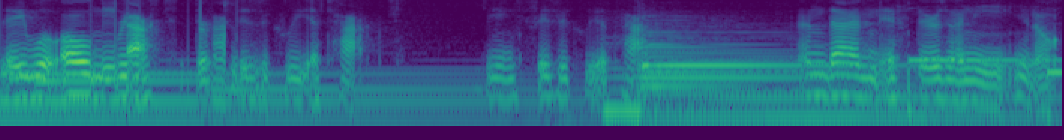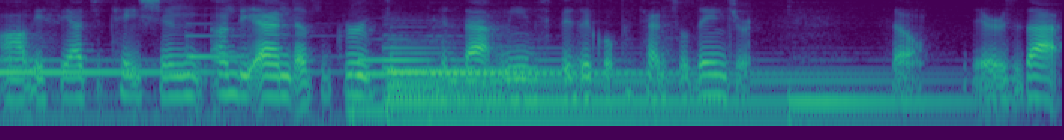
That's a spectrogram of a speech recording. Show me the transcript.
they will only react if they're physically attacked, being physically attacked. And then if there's any you know obviously agitation on the end of the group because that means physical potential danger. So there's that.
